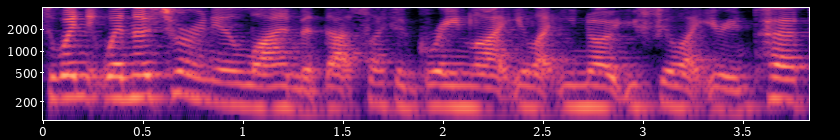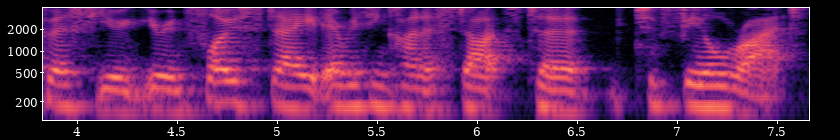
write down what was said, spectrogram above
so when when those two are in alignment that's like a green light you're like you know you feel like you're in purpose you, you're in flow state everything kind of starts to to feel right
